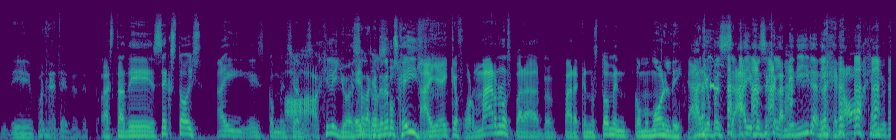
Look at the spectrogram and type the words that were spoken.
de- bueno, de- de- de- hasta de sex toys. Hay convenciones. Ah, Gil y yo, esa es la que tenemos que ir. Ahí hay que formarnos para, para que nos tomen como molde. Ah, yo pensé, ah, yo pensé que la medida, dije, no, Gil, ¿qué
